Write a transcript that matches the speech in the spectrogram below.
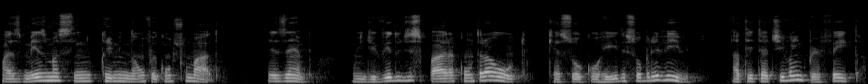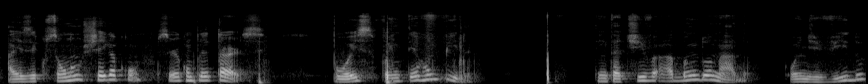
mas mesmo assim o crime não foi consumado. Exemplo: um indivíduo dispara contra outro, que é socorrido e sobrevive. Na tentativa imperfeita, a execução não chega a ser completar-se, pois foi interrompida. Tentativa abandonada. O indivíduo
